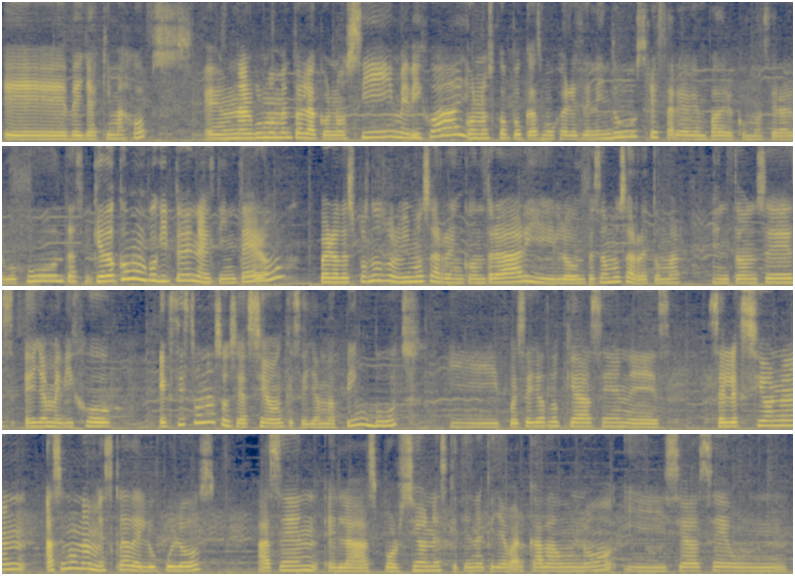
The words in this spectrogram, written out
eh, de Yakima Hobbs, en algún momento la conocí me dijo, ay, conozco a pocas mujeres en la industria, estaría bien padre como hacer algo juntas. Quedó como un poquito en el tintero, pero después nos volvimos a reencontrar y lo empezamos a retomar. Entonces ella me dijo, existe una asociación que se llama Pink Boots y pues ellas lo que hacen es seleccionan, hacen una mezcla de lúpulos, hacen eh, las porciones que tiene que llevar cada uno y se hace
